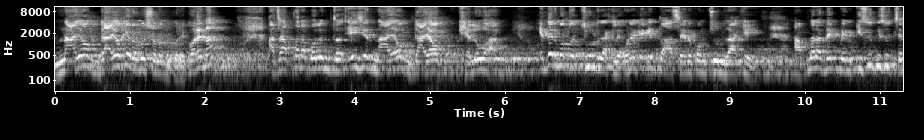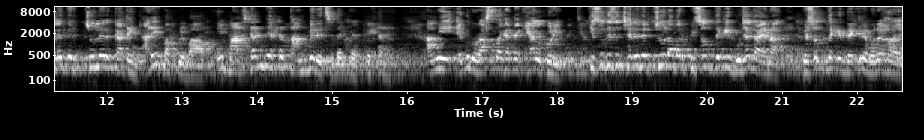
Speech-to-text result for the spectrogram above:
নায়ক গায়কের অনুসরণ করে করে না? আচ্ছা আপনারা বলেন তো, এই যে নায়ক, গায়ক, খেলোয়াড়, এদের মতো চুল রাখলে, অনেকে কিন্তু আছে, এরকম চুল রাখে। আপনারা দেখবেন, কিছু কিছু ছেলেদের চুলের কাটিং আরে বাপরে বাপ, এই মাঝখান দিয়ে একটা টান বেড়েছে, দেখবেন, এখানে। আমি এগুলো রাস্তাঘাটে খেয়াল করি। কিছু কিছু ছেলেদের চুল আবার পিছন থেকে বোঝা যায় না। পেছন থেকে দেখলে মনে হয়,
